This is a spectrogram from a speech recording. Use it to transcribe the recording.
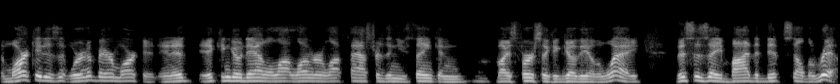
the market isn't we're in a bear market and it it can go down a lot longer a lot faster than you think and vice versa it can go the other way. This is a buy the dip sell the rip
